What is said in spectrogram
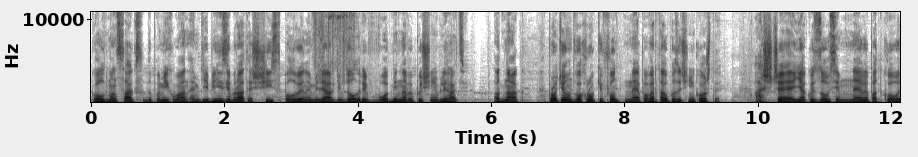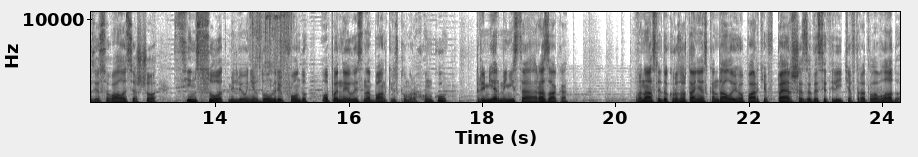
Goldman Sachs допоміг OneMDB зібрати 6,5 мільярдів доларів в обмін на випущені облігації. Однак протягом двох років фонд не повертав позичені кошти. А ще якось зовсім не випадково з'ясувалося, що 700 мільйонів доларів фонду опинились на банківському рахунку прем'єр-міністра Разака. Внаслідок розгортання скандалу його партія вперше за десятиліття втратила владу,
